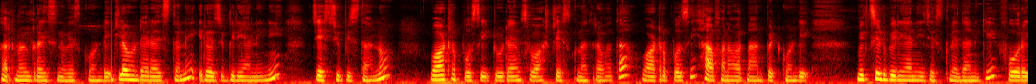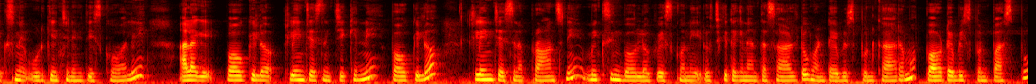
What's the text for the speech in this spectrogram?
కర్నూలు రైస్ని వేసుకోండి. ఇట్లా ఉండే రైస్తోనే ఈరోజు బిర్యానీని చేసి చూపిస్తాను. వాటర్ పోసి టూ టైమ్స్ వాష్ చేసుకున్న తర్వాత వాటర్ పోసి హాఫ్ అన్ అవర్ నానపెట్టుకోండి. మిక్స్డ్ బిర్యానీ చేసుకునే దానికి ఫోర్ ఎగ్స్ని ఉడికించినవి తీసుకోవాలి. అలాగే పావు కిలో క్లీన్ చేసిన చికెన్ని పావు కిలో క్లీన్ చేసిన ప్రాన్స్ని మిక్సింగ్ బౌల్లోకి వేసుకొని రుచికి తగినంత సాల్ట్ వన్ టేబుల్ స్పూన్ కారం పావు టేబుల్ స్పూన్ పసుపు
